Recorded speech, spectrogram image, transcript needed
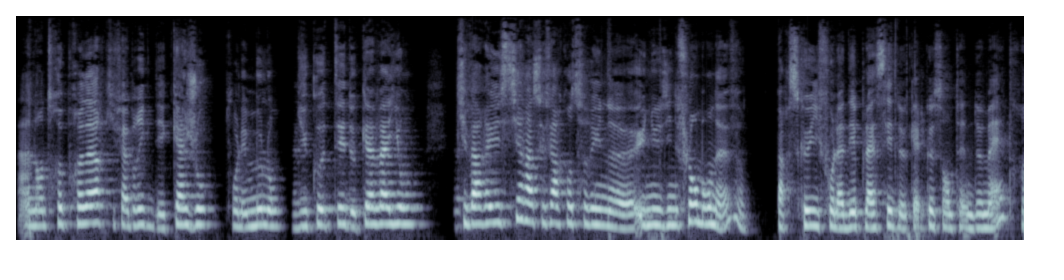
un, entrepreneur qui fabrique des cajots pour les melons du côté de Cavaillon qui va réussir à se faire construire une, une usine flambant neuve parce qu'il faut la déplacer de quelques centaines de mètres.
